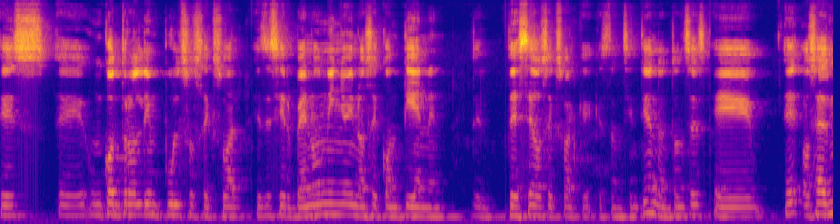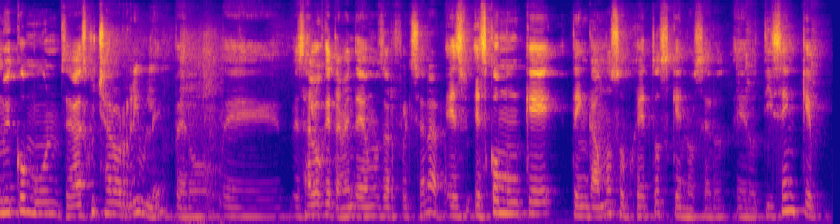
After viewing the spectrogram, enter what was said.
es eh, un control de impulso sexual. Es decir, ven un niño y no se contienen del deseo sexual que, están sintiendo. Entonces, eh, eh, o sea, es muy común, se va a escuchar horrible, pero es algo que también debemos de reflexionar. Es, es, común que tengamos objetos que nos eroticen, que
